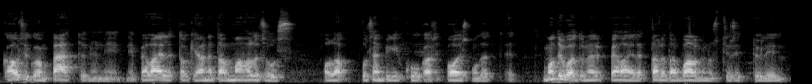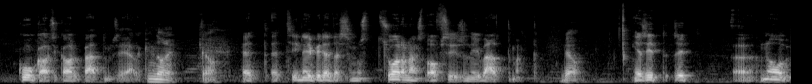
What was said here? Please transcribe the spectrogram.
kausi kun on päättynyt, niin, niin pelaajille toki annetaan mahdollisuus olla useampikin kuukausi pois, mutta et, et motivoituneille pelaajille tarjotaan valmennusta jo sitten yli kuukausikauden päättymisen jälkeen. Noin, joo. Et, et siinä ei pidetä semmoista suoranaista off-seasonia välttämättä. Joo. Ja sitten sit, no,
